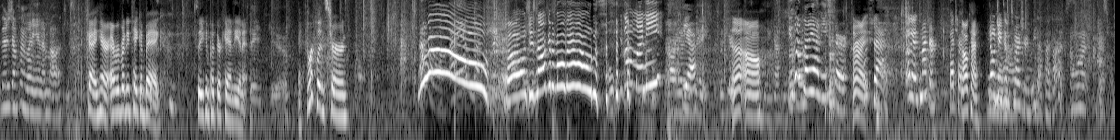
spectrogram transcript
There's definitely money and I'm not lucky, so. Okay, here, everybody take a bag so you can put their candy in it. Thank you. Brooklyn's turn. Whoa! Oh, she's knocking them all down. You got money? Yeah. Uh oh. You got money on Easter. All right. What's that? Okay, it's my turn. My turn. Okay. No, Jacob, it's my turn. We got five bucks. I want this one.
